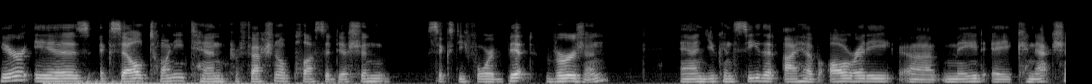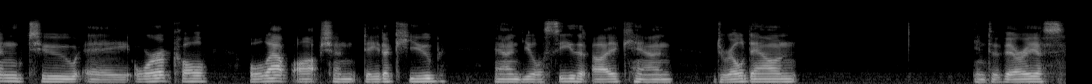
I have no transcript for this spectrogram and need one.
Here is Excel 2010 Professional Plus Edition 64-bit version and you can see that I have already uh, made a connection to a Oracle OLAP option data cube and you'll see that I can drill down into various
